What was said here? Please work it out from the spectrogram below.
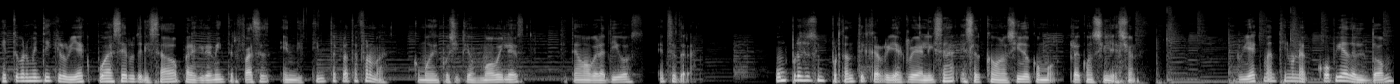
Esto permite que React pueda ser utilizado para crear interfaces en distintas plataformas, como dispositivos móviles, sistemas operativos, etc. Un proceso importante que React realiza es el conocido como reconciliación. React mantiene una copia del DOM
